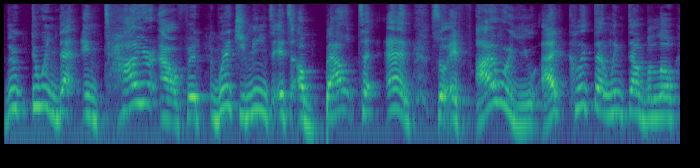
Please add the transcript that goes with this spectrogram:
they're doing that entire outfit, which means it's about to end. So if I were you, I'd click that link down below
